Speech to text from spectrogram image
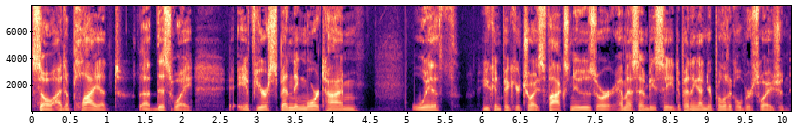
So I'd apply it uh, this way if you're spending more time with you can pick your choice Fox News or MSNBC, depending on your political persuasion.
